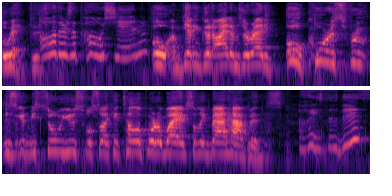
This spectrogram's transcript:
Okay. there's- Oh, there's a potion. Oh, I'm getting good items already. Oh, chorus fruit. This is gonna be so useful, so I can teleport away if something bad happens. Okay, so this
